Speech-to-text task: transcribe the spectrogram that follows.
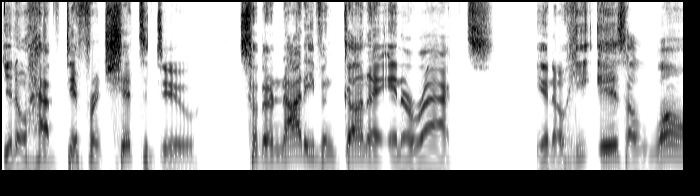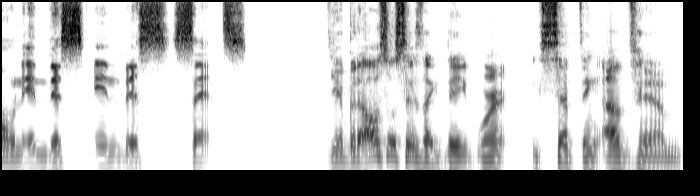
you know have different shit to do. So they're not even gonna interact you know he is alone in this in this sense Yeah, but it also says like they weren't accepting of him.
